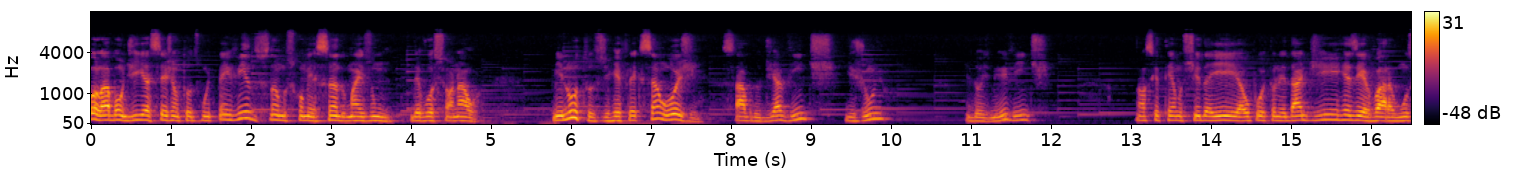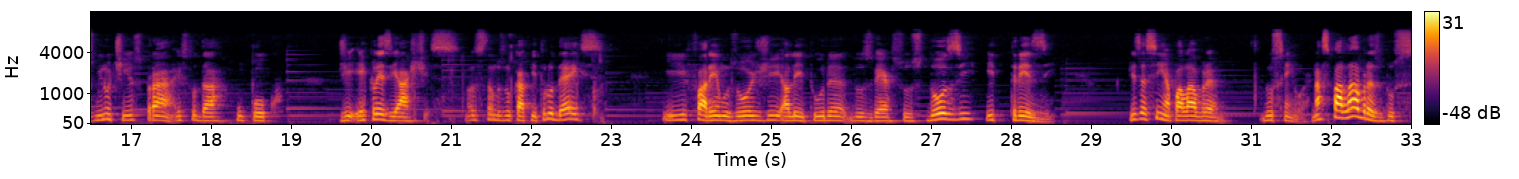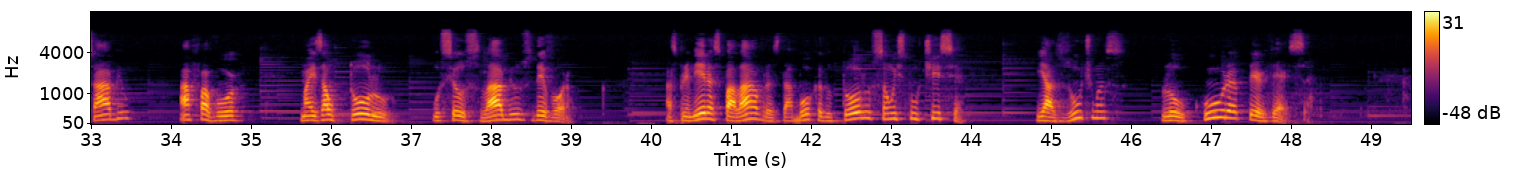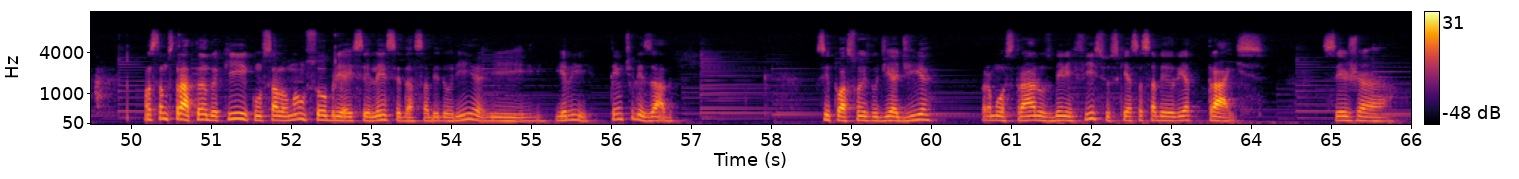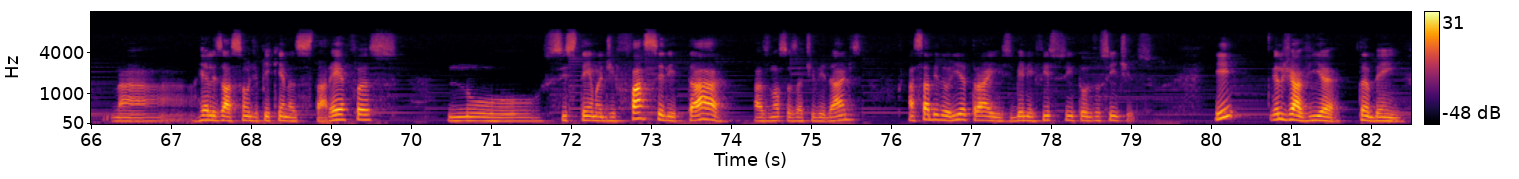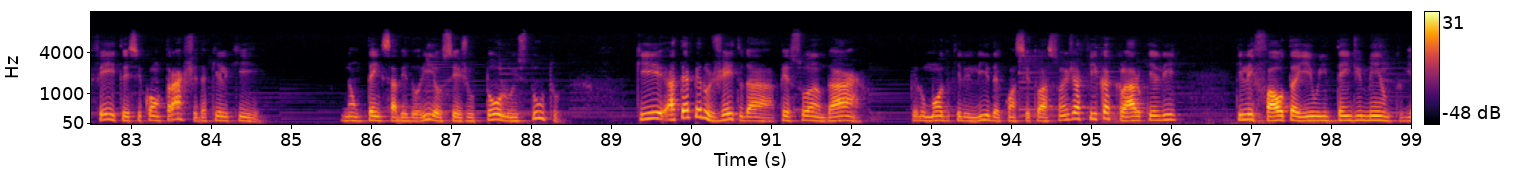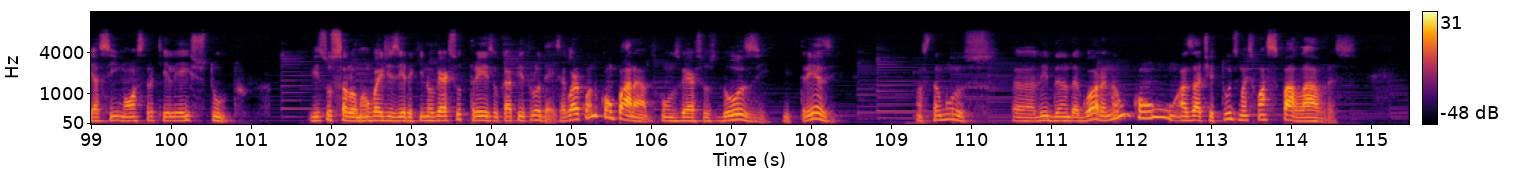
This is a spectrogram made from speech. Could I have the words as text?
Olá, bom dia, sejam todos muito bem-vindos. Estamos começando mais um devocional Minutos de Reflexão hoje, sábado, dia 20 de junho de 2020. Nós que temos tido aí a oportunidade de reservar alguns minutinhos para estudar um pouco de Eclesiastes. Nós estamos no capítulo 10 e faremos hoje a leitura dos versos 12 e 13. Diz assim a palavra do Senhor: Nas palavras do sábio há favor, mas ao tolo os seus lábios devoram. As primeiras palavras da boca do tolo são estultícia, e as últimas, loucura perversa. Nós estamos tratando aqui com Salomão sobre a excelência da sabedoria e ele tem utilizado situações do dia a dia para mostrar os benefícios que essa sabedoria traz, seja na realização de pequenas tarefas, no sistema de facilitar as nossas atividades, a sabedoria traz benefícios em todos os sentidos. E ele já havia também feito esse contraste daquele que não tem sabedoria, ou seja, o tolo, o estulto, que até pelo jeito da pessoa andar, pelo modo que ele lida com as situações, já fica claro que ele que lhe falta aí o entendimento e assim mostra que ele é estulto. Isso Salomão vai dizer aqui no verso 3 do capítulo 10. Agora, quando comparado com os versos 12 e 13, nós estamos uh, lidando agora não com as atitudes, mas com as palavras.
